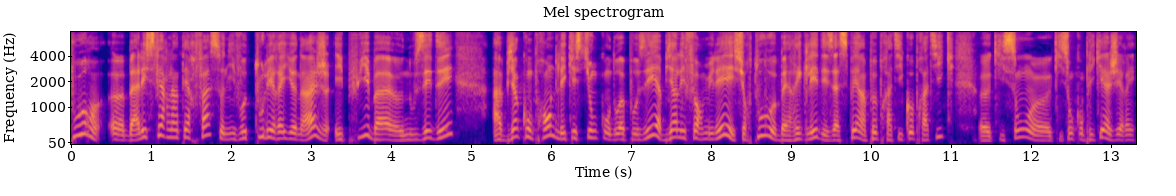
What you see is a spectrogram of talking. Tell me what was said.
pour bah, aller se faire l'interface au niveau de tous les rayonnages et puis bah, nous aider à bien comprendre les questions qu'on doit poser, à bien les formuler et surtout euh, ben, régler des aspects un peu pratico-pratiques euh, qui sont euh, qui sont compliqués à gérer.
